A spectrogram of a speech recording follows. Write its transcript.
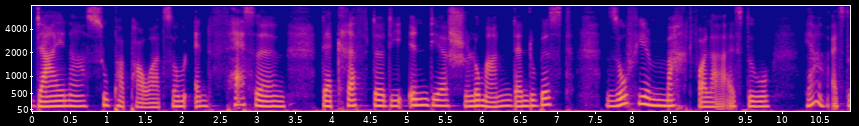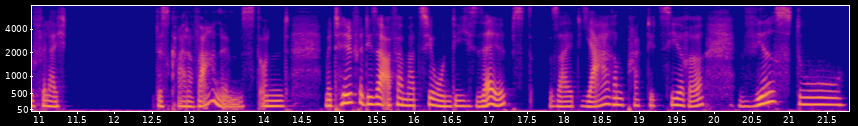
deiner Superpower, zum Entfesseln der Kräfte, die in dir schlummern, denn du bist so viel machtvoller, als du, ja, als du vielleicht das gerade wahrnimmst. Und mit Hilfe dieser Affirmation, die ich selbst seit Jahren praktiziere, wirst du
